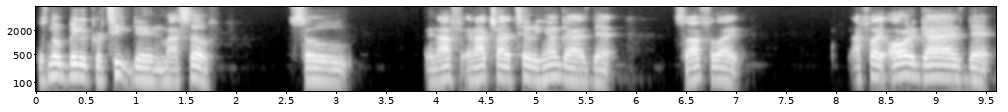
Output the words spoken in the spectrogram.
there's no bigger critique than myself. So, and I and I try to tell the young guys that. So I feel like I feel like all the guys that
